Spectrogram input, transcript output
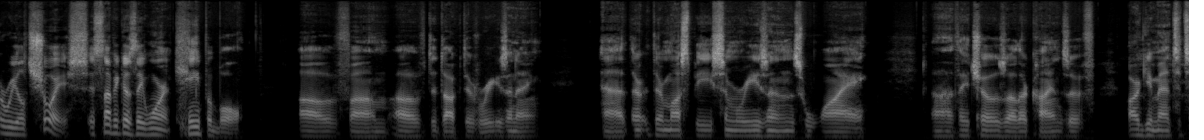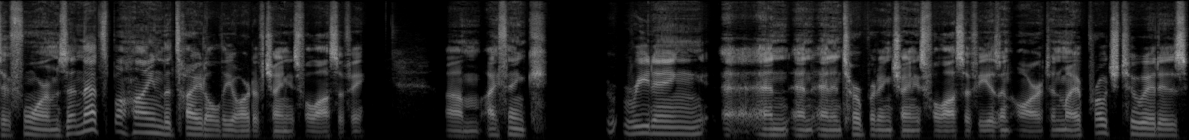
a real choice. It's not because they weren't capable of um, of deductive reasoning. Uh, there, there must be some reasons why uh, they chose other kinds of argumentative forms, and that's behind the title, The Art of Chinese Philosophy. Um, I think reading and, and, and interpreting Chinese philosophy is an art, and my approach to it is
